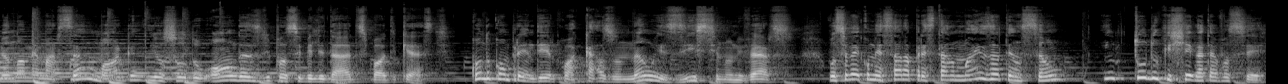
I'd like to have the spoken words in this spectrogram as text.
meu nome é Marcelo Morgan e eu sou do Ondas de Possibilidades Podcast. Quando compreender que o acaso não existe no universo, você vai começar a prestar mais atenção em tudo que chega até você.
